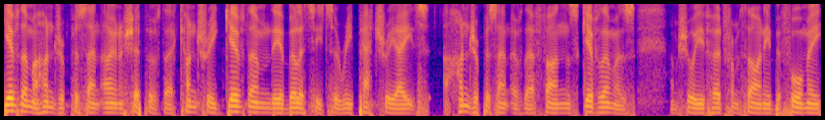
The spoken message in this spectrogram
Give them 100% ownership of their country, give them the ability to repatriate 100% of their funds, give them, as I'm sure you've heard from Thani before me,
